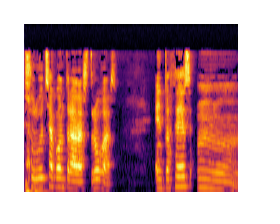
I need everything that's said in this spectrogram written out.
su lucha contra las drogas. Entonces, mm,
